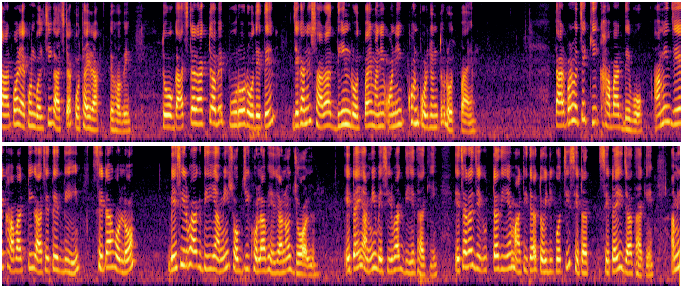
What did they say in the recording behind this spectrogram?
তারপর এখন বলছি গাছটা কোথায় রাখতে হবে। তো গাছটা রাখতে হবে পুরো রোদেতে, যেখানে সারা দিন রোদ পায় মানে অনেকক্ষণ পর্যন্ত রোদ পায়। তারপর হচ্ছে কি খাবার দেব, আমি যে খাবারটি গাছেতে দিই, সেটা হলো বেশিরভাগ দিই আমি সবজি, খোলা, ভেজানো জল। এটাই আমি বেশিরভাগ দিয়ে থাকি। এছাড়া যেটা দিয়ে মাটিটা তৈরি করছি সেটা সেটাই যা থাকে। আমি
